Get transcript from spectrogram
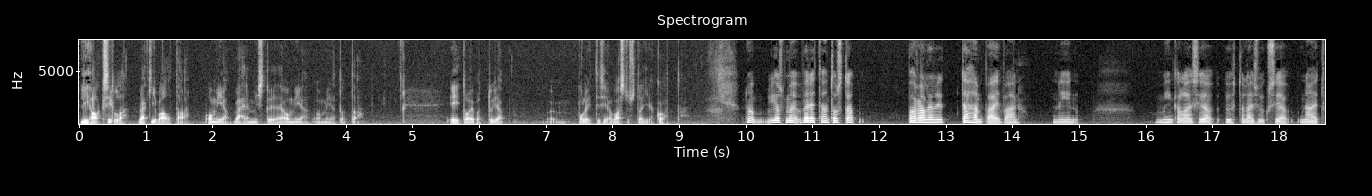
lihaksilla väkivaltaa omia vähemmistöjä ja omia, omia tota, ei-toivottuja poliittisia vastustajia kohtaan. No jos me vedetään tuosta paralleeli tähän päivään, niin minkälaisia yhtäläisyyksiä näet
